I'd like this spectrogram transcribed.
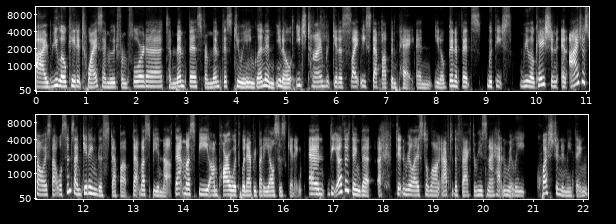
I relocated twice. I moved from Florida to Memphis, from Memphis to England. And, you know, each time would get a slightly step up in pay and, you know, benefits with each relocation. And I just always thought, well, since I'm getting this step up, that must be enough. That must be on par with what everybody else is getting. And the other thing that I didn't realize till long after the fact, the reason I hadn't really questioned anything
